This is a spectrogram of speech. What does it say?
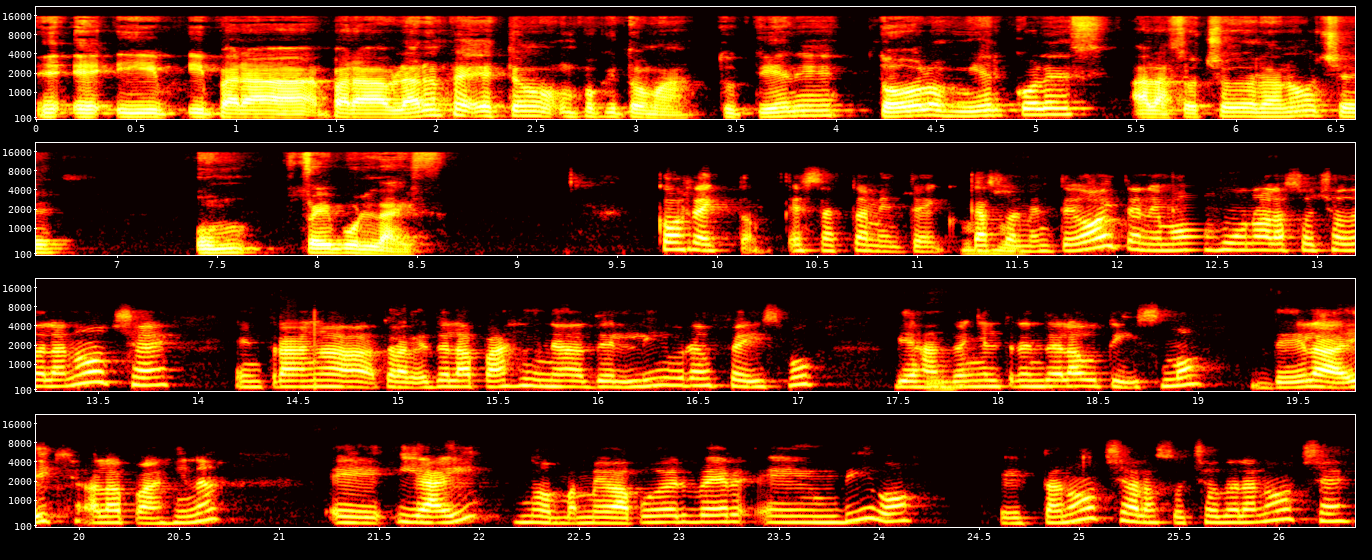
Eh, eh, y y para, para hablar esto un poquito más, tú tienes todos los miércoles a las 8 de la noche un Facebook Live. Correcto, exactamente. Casualmente hoy tenemos uno a las 8 de la noche, entran a, a través de la página del libro en Facebook, Viajando en el tren del autismo, de like a la página, eh, y ahí nos me va a poder ver en vivo esta noche a las 8 de la noche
